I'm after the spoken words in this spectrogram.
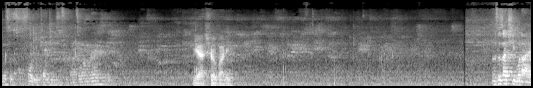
this is 40 kgs if you guys. Yeah, sure, buddy. This is actually what I,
